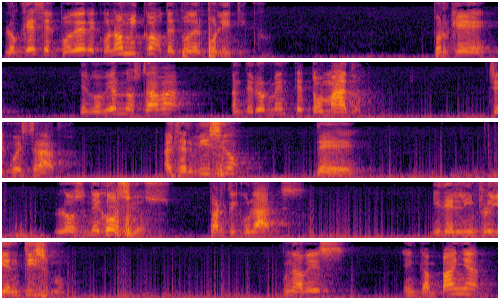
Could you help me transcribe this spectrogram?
lo que es el poder económico del poder político. Porque el gobierno estaba anteriormente tomado, secuestrado, al servicio de los negocios particulares y del influyentismo. Una vez en campaña,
